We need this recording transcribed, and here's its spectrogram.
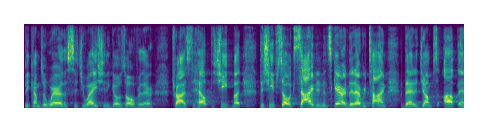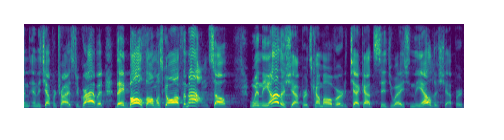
becomes aware of the situation, he goes over there, tries to help the sheep, but the sheep's so excited and scared that every time that it jumps up and, and the shepherd tries to grab it, they both almost go off the mountain. So when the other shepherds come over to check out the situation, the elder shepherd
